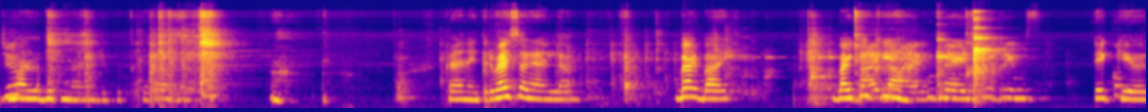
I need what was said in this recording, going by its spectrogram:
जेव. मला भूक नाही अजिबात काय काय नाही तर बाय सगळ्यांना. Bye bye. Bye, Bye, -bye. Good night. Good dreams. Take care.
